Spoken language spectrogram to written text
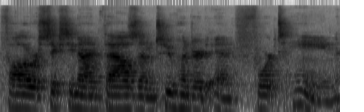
follower 69,214.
